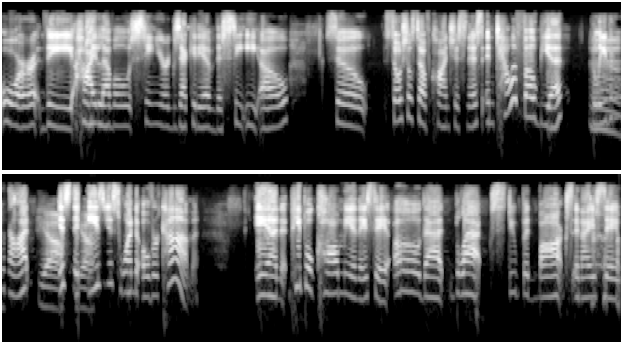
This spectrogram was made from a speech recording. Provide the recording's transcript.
or the high level senior executive, the CEO. So social self consciousness and telephobia believe it Mm, or not, yeah, it's the yeah. easiest one to overcome. And people call me and they say, Oh, that black stupid box. And I say,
